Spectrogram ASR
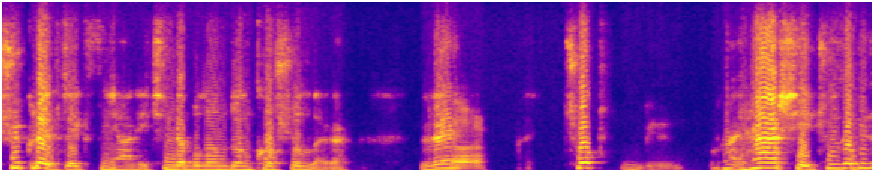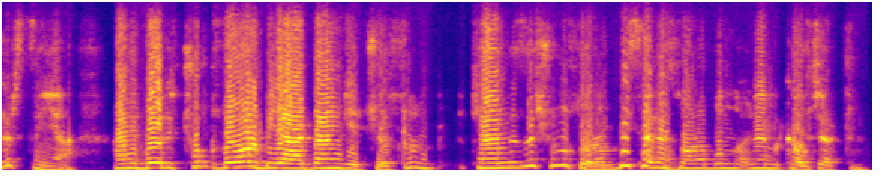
şükredeceksin yani içinde bulunduğun koşulları. Ve Doğru. Çok her şeyi çözebilirsin ya. Hani böyle çok zor bir yerden geçiyorsun. Kendinize şunu sorun. Bir sene sonra bunun önemi kalacak mı?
